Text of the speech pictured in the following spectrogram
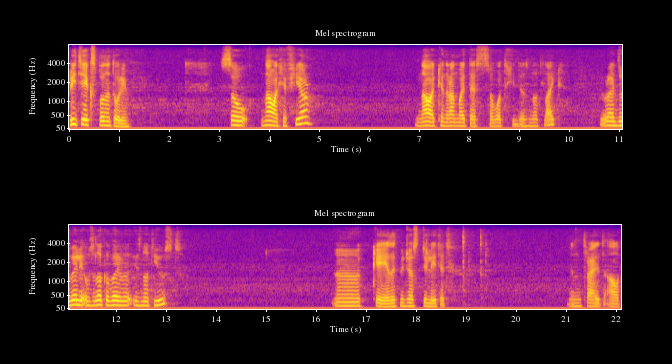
pretty explanatory. So now I have here. Now I can run my test so what he does not like? Right the value of the local variable is not used. Okay let me just delete it and try it out.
